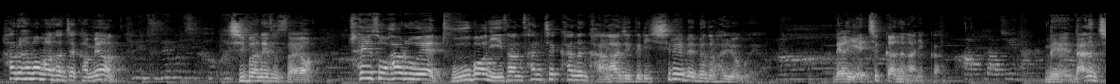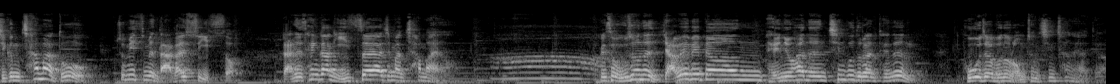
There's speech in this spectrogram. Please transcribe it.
하루에 한 번만 산책하면 저희 두세 번씩 하고. 집 안에서 싸요 최소 하루에 두 번 이상 산책하는 강아지들이 실외 배변을 하려고 해요 아. 내가 예측 가능하니까 아 나중에 나가. 네 나는 지금 참아도 좀 있으면 나갈 수 있어 라는 생각이 있어야지만 참아요 아. 그래서 우선은 야외 배변 배뇨하는 친구들한테는 보호자분을 엄청 칭찬해야 돼요.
